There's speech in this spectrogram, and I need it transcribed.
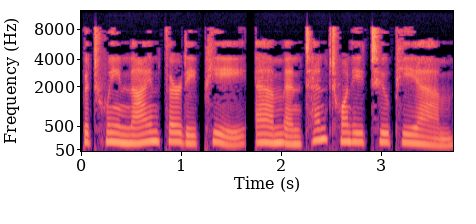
between 9.30 p.m. and 10.22 p.m.,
